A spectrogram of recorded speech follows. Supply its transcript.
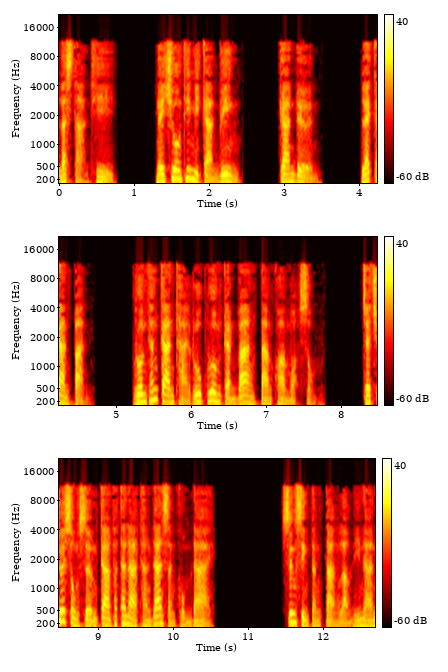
และสถานที่ ในช่วงที่มีการวิ่ง การเดิน และการปั่น รวมทั้งการถ่ายรูปร่วมกันบ้างตามความเหมาะสมจะช่วยส่งเสริมการพัฒนาทางด้านสังคมได้ ซึ่งสิ่งต่างๆ เหล่านี้นั้น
